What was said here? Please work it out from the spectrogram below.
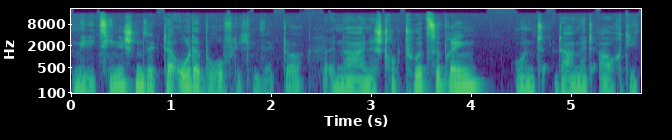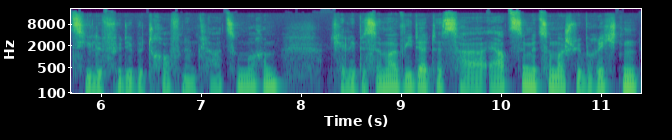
medizinischen Sektor oder beruflichen Sektor in eine Struktur zu bringen und damit auch die Ziele für die Betroffenen klarzumachen. Ich erlebe es immer wieder, dass Ärzte mir zum Beispiel berichten,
